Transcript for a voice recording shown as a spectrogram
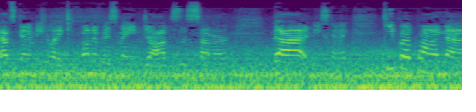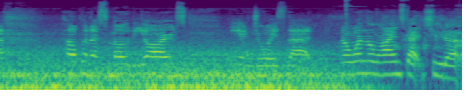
That's going to be like one of his main jobs this summer. That, and he's going to keep up on uh, helping us mow the yards. He enjoys that. No when the lines got chewed up.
